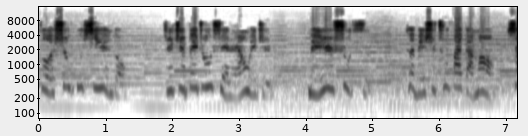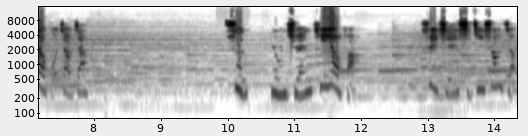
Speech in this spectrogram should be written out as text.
做深呼吸运动，直至杯中水凉为止，每日数次。特别是初发感冒，效果较佳。四、涌泉贴药法：睡前洗净双脚，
